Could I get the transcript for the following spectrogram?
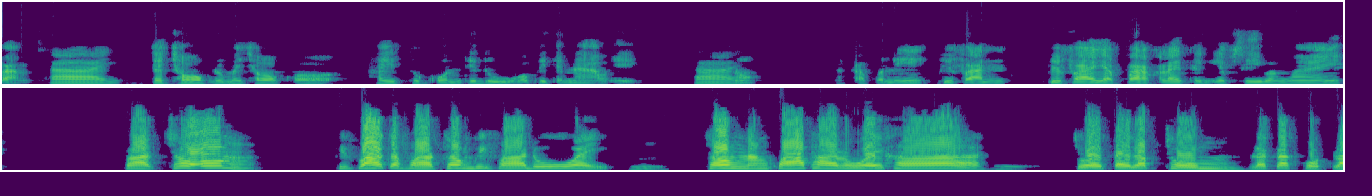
ฟังใช่ จะชอบหรือไม่ชอบก็ให้ทุกคนที่ดูก็พิจารณาเอาเองใช่เนาะนะครับ วันนี้พี่ฝันพี่ฟ้าอยากฝากอะไรถึงเอฟซีบ้างไหมฝากช่อง พี่ฟ้าจะฝากช่องพี่ฟ้าด้วยอืมช่องนางฟ้าพารวยค่ะอืมช่วยไปรับชม แล้วก็กดไล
